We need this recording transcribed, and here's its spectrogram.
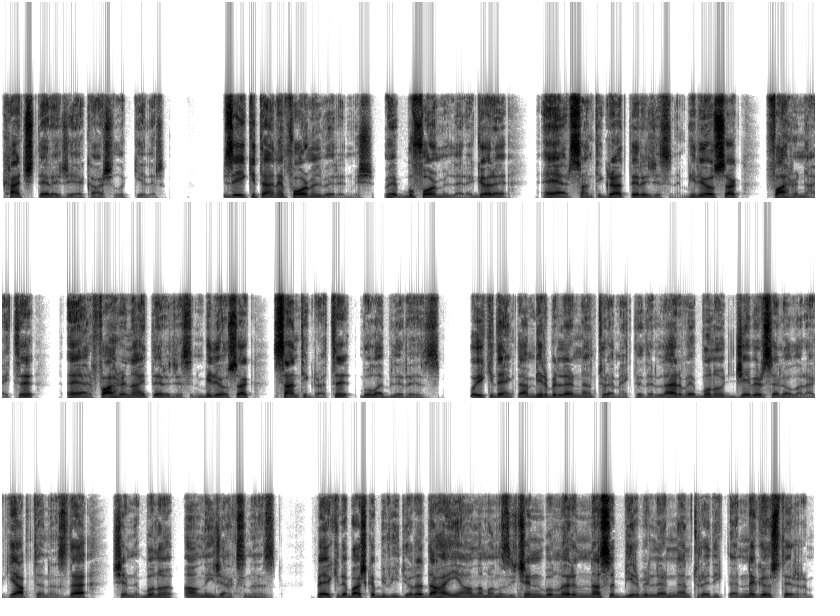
kaç dereceye karşılık gelir? Bize iki tane formül verilmiş ve bu formüllere göre eğer santigrat derecesini biliyorsak Fahrenheit'ı, eğer Fahrenheit derecesini biliyorsak santigratı bulabiliriz. Bu iki denklem birbirlerinden türemektedirler ve bunu cebirsel olarak yaptığınızda, şimdi bunu anlayacaksınız. Belki de başka bir videoda daha iyi anlamanız için bunların nasıl birbirlerinden türediklerini de gösteririm.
